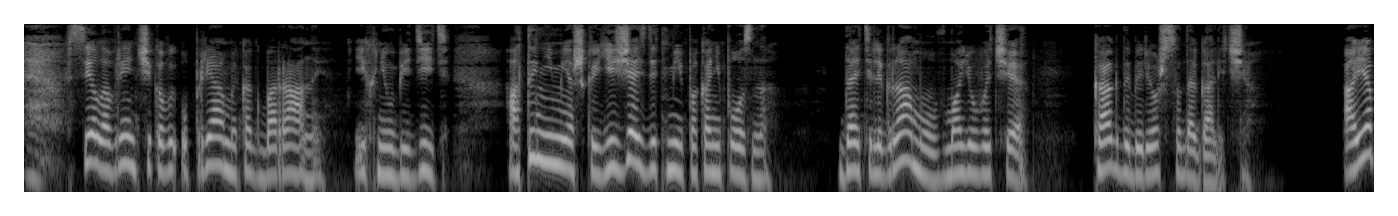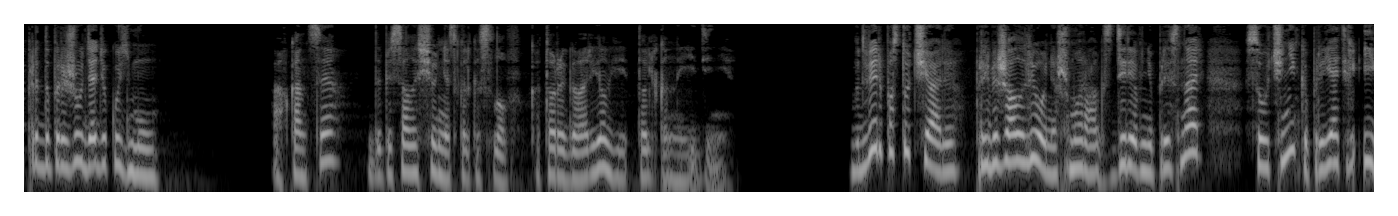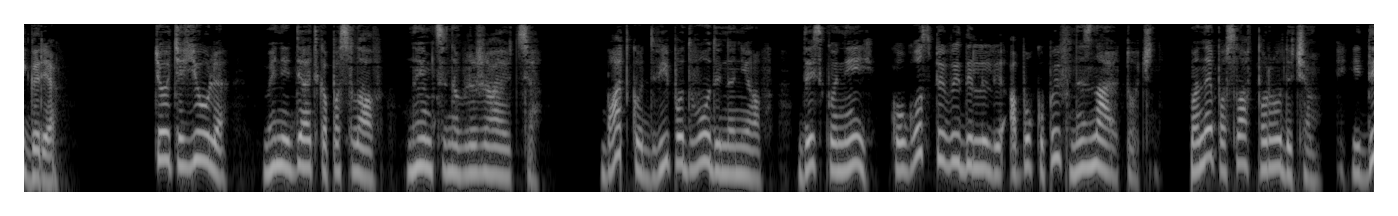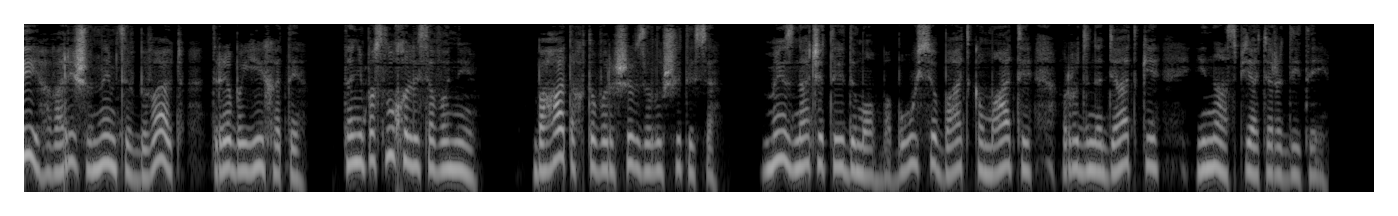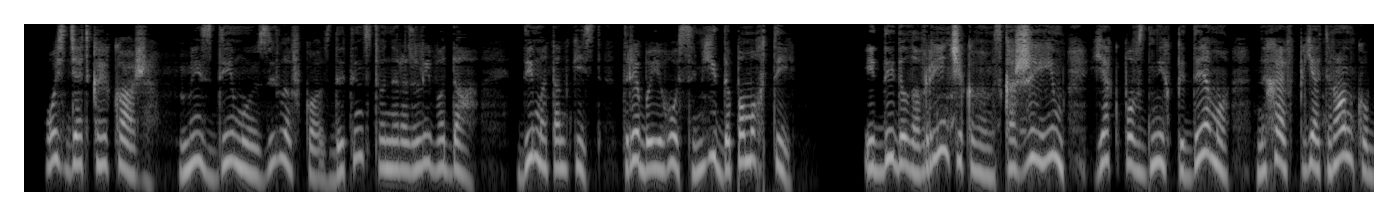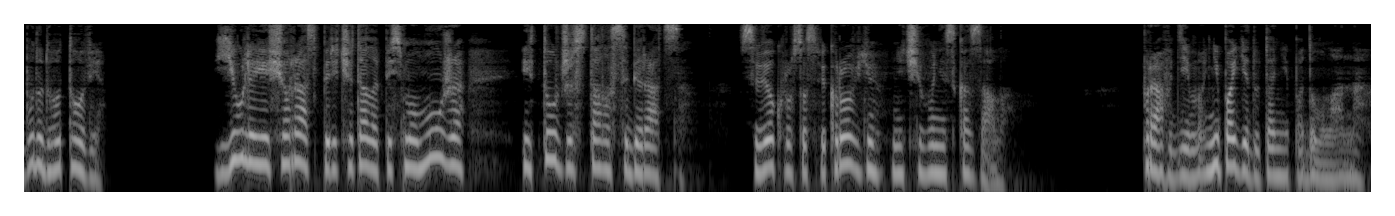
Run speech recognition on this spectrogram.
Эх, все Лавренчиковы упрямы, как бараны, их не убедить. А ты не мешкай, езжай с детьми, пока не поздно. Дай телеграмму в мою ВЧ, как доберешься до Галича а я предупрежу дядю Кузьму. А в конце дописал еще несколько слов, которые говорил ей только наедине. В дверь постучали. Прибежал Леня Шмурак с деревни Преснарь, соученик и приятель Игоря. Тетя Юля, мені дядька послав, немці наближаються. Батько дві подводи наняв, десь коней, колгоспи виділили або купив, не знаю точно. Мене послав по родичам. Іди, говори, що німці вбивають, треба їхати. Та не послухалися вони. Багато хто вирішив залишитися. Ми, значить, йдемо бабусю, батько, мати, родина дядьки і нас п'ятеро дітей. Ось дядька й каже ми з Димою Зилевко з дитинства не розлі вода. Дима танкіст, треба його сім'ї допомогти. Іди до Лаврінчиковим, скажи їм, як повз них підемо, нехай в п'ять ранку будуть готові. Юля еще раз перечитала письмо мужа и тут же стала собираться. Свекру со свекровью ничего не сказала. «Прав, Дима, не поедут они», — подумала она.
